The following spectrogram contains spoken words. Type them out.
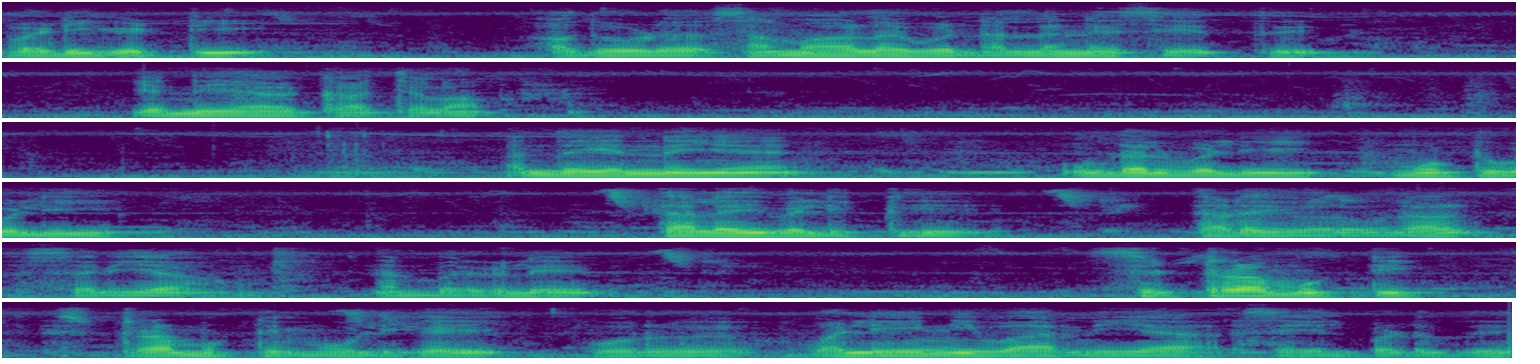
வடிகட்டி அதோட சம அளவு நல்லெண்ணெய் சேர்த்து எண்ணெயாக காய்ச்சலாம். அந்த எண்ணெயை உடல் வலி மூட்டு வலி தலைவலிக்கு தடை வருவதால் சரியாகும். நண்பர்களே சிட்ராமுட்டி சிட்ராமுட்டி மூலிகை ஒரு வலி நிவாரணியாக செயல்படுது.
